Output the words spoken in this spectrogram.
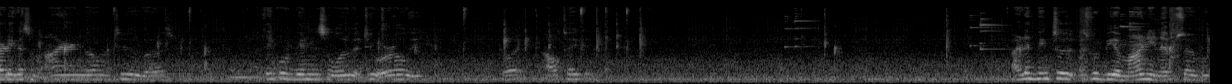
Already got some iron going too, guys. I think we're getting this a little bit too early, but I'll take it. I didn't think so, this would be a mining episode. We,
